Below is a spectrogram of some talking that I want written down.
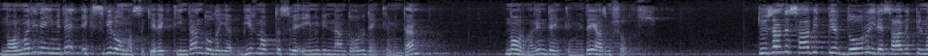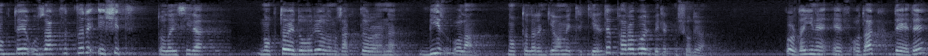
Normalin eğimi de eksi 1 olması gerektiğinden dolayı bir noktası ve eğimi bilinen doğru denkleminden normalin denklemini de yazmış oluruz. Düzlemde sabit bir doğru ile sabit bir noktaya uzaklıkları eşit. Dolayısıyla nokta ve doğruya olan uzaklıklar oranı 1 olan noktaların geometrik yeri de parabol belirtmiş oluyor. Burada yine f odak, d de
